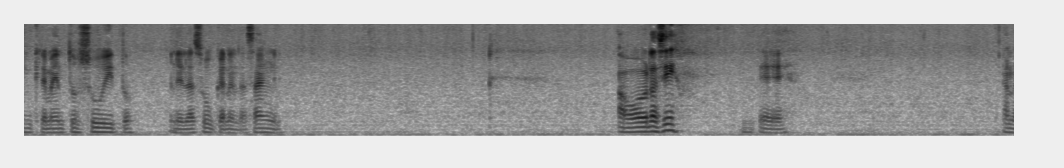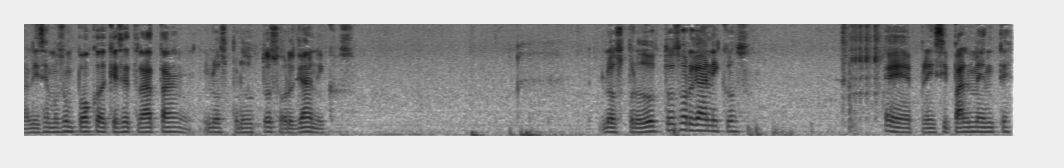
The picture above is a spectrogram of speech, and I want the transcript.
un incremento súbito en el azúcar en la sangre. Ahora sí, eh, analicemos un poco de qué se tratan los productos orgánicos. Los productos orgánicos, eh, principalmente,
